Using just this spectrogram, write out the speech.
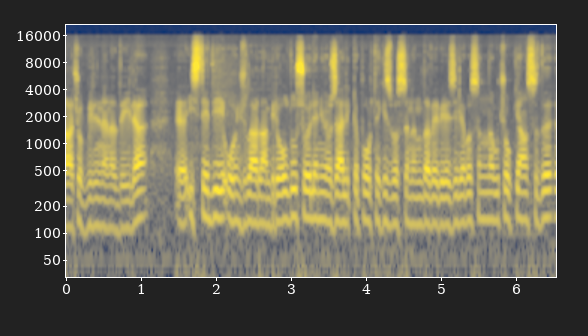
daha çok bilinen adıyla. E, istediği oyunculardan biri olduğu söyleniyor. Özellikle Portekiz basınında ve Brezilya basınında bu çok yansıdı.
